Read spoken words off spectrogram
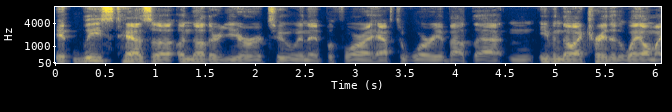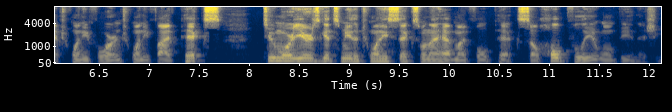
at least has a, another year or two in it before I have to worry about that. And even though I traded away all my 24 and 25 picks, two more years gets me to 26 when I have my full picks. So hopefully it won't be an issue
